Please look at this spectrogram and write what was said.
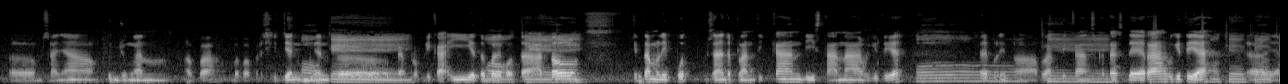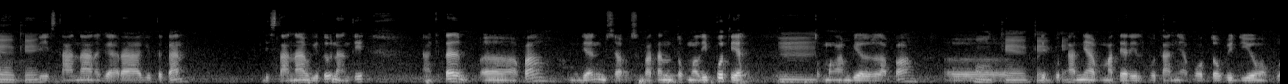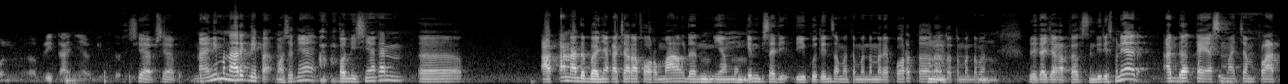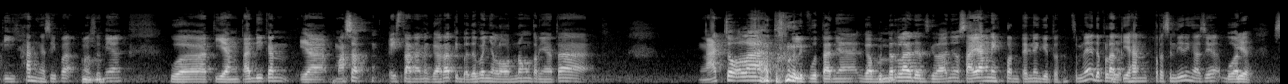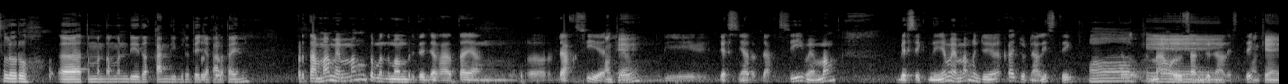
Eh, misalnya kunjungan apa Bapak Presiden kemudian ke Pemprov DKI atau balai kota Oke. atau kita meliput misalnya ada pelantikan di istana begitu ya oh, saya eh, pelantikan sekretaris daerah begitu ya oke eh, oke yang oke di istana negara gitu kan di istana begitu nanti nah kita eh, apa kemudian bisa kesempatan untuk meliput ya Hmm. untuk mengambil apa eh, Oke, oke, liputannya materi liputannya foto video maupun eh, beritanya gitu Siap, siap. Nah, ini menarik nih, Pak. Maksudnya kondisinya kan eh, akan ada banyak acara formal dan Hmm, yang hmm. mungkin bisa di- diikutin sama teman-teman reporter Hmm, atau teman-teman hmm. berita Jakarta itu sendiri. Sebenarnya ada kayak semacam pelatihan nggak sih, Pak? Hmm. Maksudnya buat yang tadi kan ya masa istana negara tiba-tiba nyelonong ternyata ngaco lah atau liputannya nggak bener lah dan segalanya sayang nih kontennya gitu sebenarnya ada pelatihan tersendiri nggak sih ya buat Iya. seluruh eh, teman-teman di rekan di berita Betul. Jakarta ini pertama memang teman-teman berita Jakarta yang eh, redaksi ya Oke. yang di desknya redaksi memang basicnya memang juga jurnalistik oh, Tuh, memang lulusan jurnalistik. oke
